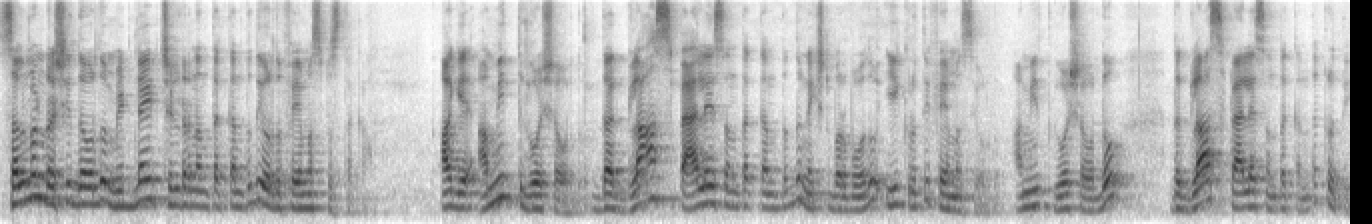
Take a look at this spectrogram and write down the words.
Salman Rashid ಅವ್ರದ್ದು ಮಿಡ್ ನೈಟ್ ಚಿಲ್ಡ್ರನ್ ಅಂತಕ್ಕಂಥದ್ದು ಇವ್ರದ್ದು ಫೇಮಸ್ ಪುಸ್ತಕ. ಹಾಗೆ ಅಮಿತ್ ಘೋಷ್ ಅವ್ರದ್ದು ದ ಗ್ಲಾಸ್ ಪ್ಯಾಲೇಸ್ ಅಂತಕ್ಕಂಥದ್ದು ನೆಕ್ಸ್ಟ್ ಬರ್ಬೋದು, ಈ ಕೃತಿ ಫೇಮಸ್ ಇವ್ರದ್ದು. ಅಮಿತ್ ಘೋಷ್ ಅವ್ರದ್ದು ದ ಗ್ಲಾಸ್ ಪ್ಯಾಲೇಸ್ ಅಂತಕ್ಕಂಥ ಕೃತಿ.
